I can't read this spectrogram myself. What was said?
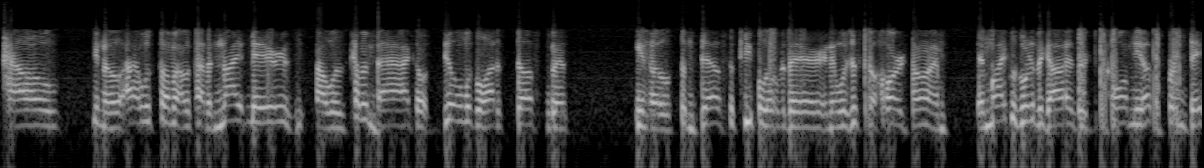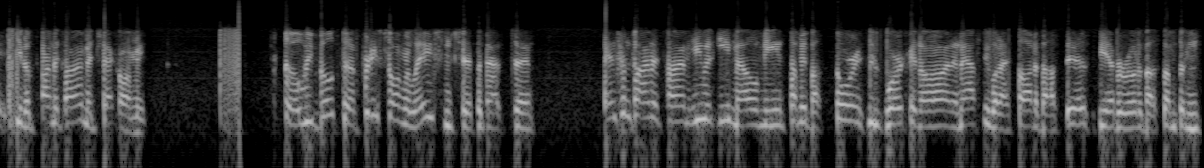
how you know I was talking. I was having nightmares. I was coming back. I was dealing with a lot of stuff with you know some deaths of people over there, and it was just a hard time. And Mike was one of the guys that called me up from day, you know time to time and check on me. So we built a pretty strong relationship in that sense. And from time to time, he would email me and tell me about stories he was working on and ask me what I thought about this. If he ever wrote about something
